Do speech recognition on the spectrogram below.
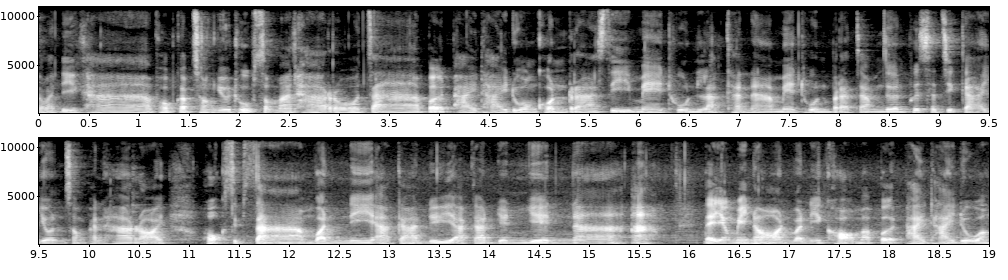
สวัสดีค่ะ พบกับช่อง YouTube สมมาทาโรจ้าเปิดไพ่ทายดวงคนราศีเมถุน ลัคนาเมถุนประจำเดือนพฤศจิกายน 2563 วันนี้อากาศดีอากาศเย็นๆนะ อะ แต่ยังไม่นอนวันนี้ขอมาเปิดไพ่ทายดวง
